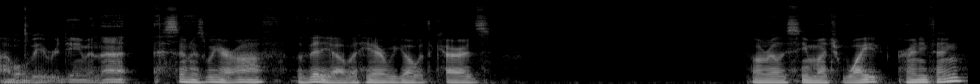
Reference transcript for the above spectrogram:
I will be redeeming that as soon as we are off the video, but here we go with the cards. Don't really see much white or anything.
